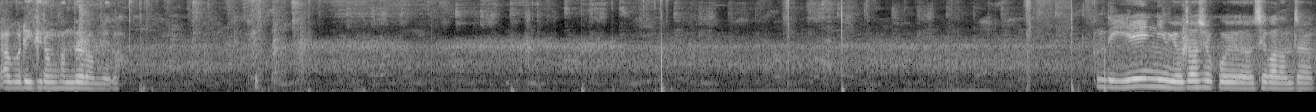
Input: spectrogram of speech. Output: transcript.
아무리 귀랑 반대로 합니다. 근데 이레이님 여자실 거예요? 제가 남자, 할-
